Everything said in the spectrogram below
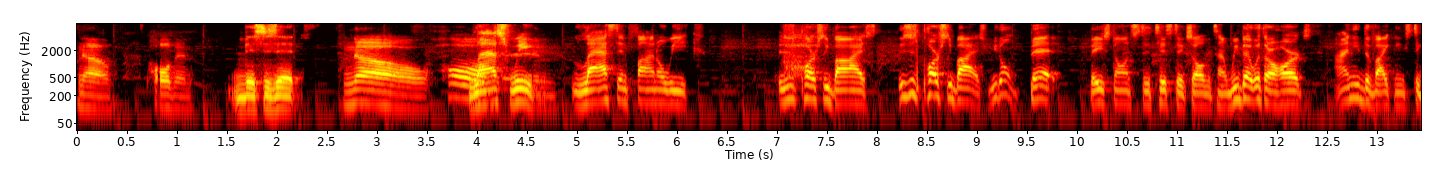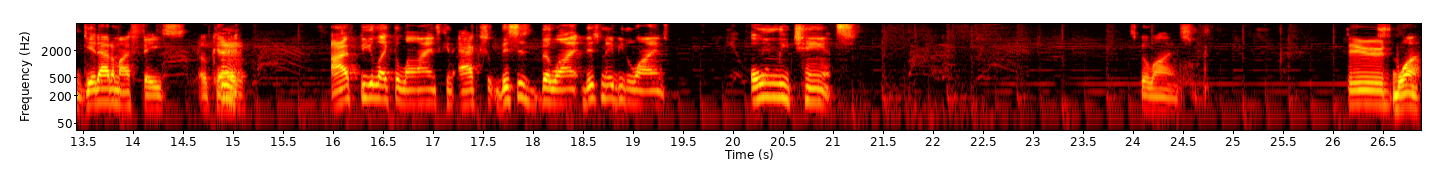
No. Holden. This is it. No. Holden. Last week, last and final week. This is partially biased. This is partially biased. We don't bet based on statistics all the time. We bet with our hearts. I need the Vikings to get out of my face. Okay. Hmm. I feel like the Lions can actually. This is the line. This may be the Lions' only chance. Let's go Lions. Dude. One,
